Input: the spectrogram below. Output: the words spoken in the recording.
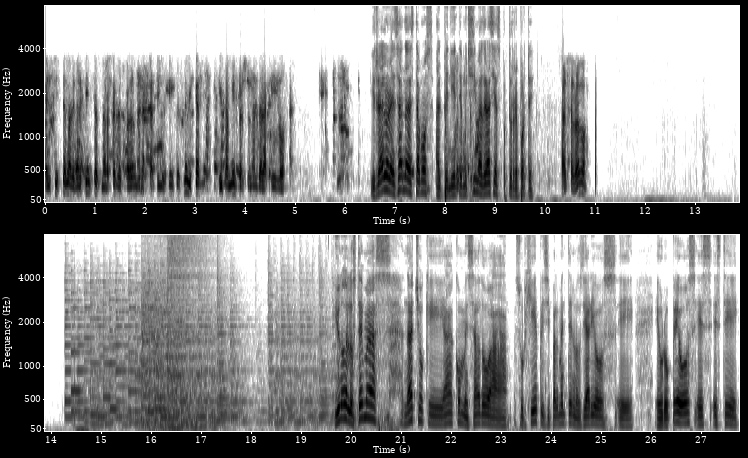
el sistema de emergencias, me refiero al Escuadrón de Rescate y Urgencias Médicas y también personal de la Cruz Roja. Israel Lorenzana, estamos al pendiente. Muchísimas gracias por tu reporte. Hasta luego. Y uno de los temas, Nacho, que ha comenzado a surgir principalmente en los diarios eh, europeos es este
